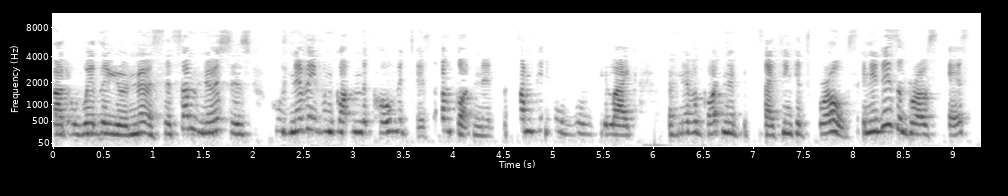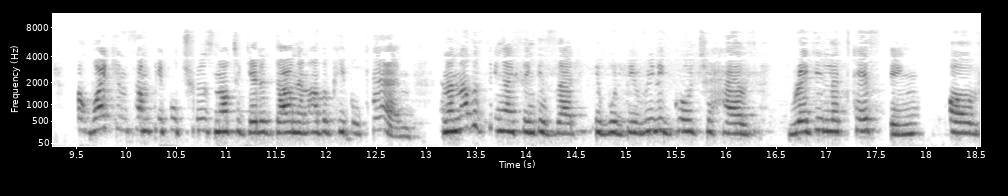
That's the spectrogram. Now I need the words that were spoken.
guard or whether you're a nurse. There's some nurses who've never even gotten the COVID test. I've gotten it, but some people will be like, I've never gotten it because I think it's gross. And it is a gross test, but why can some people choose not to get it done and other people can? And another thing I think is that it would be really good to have regular testing of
